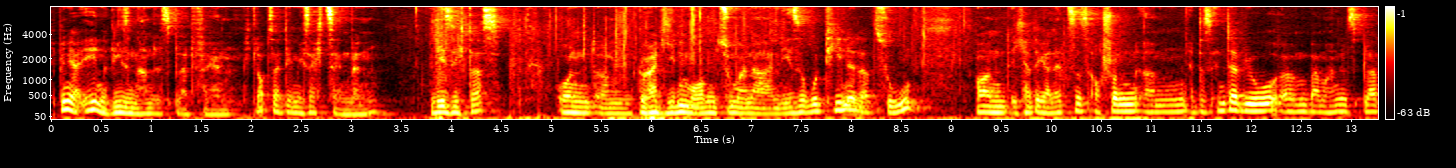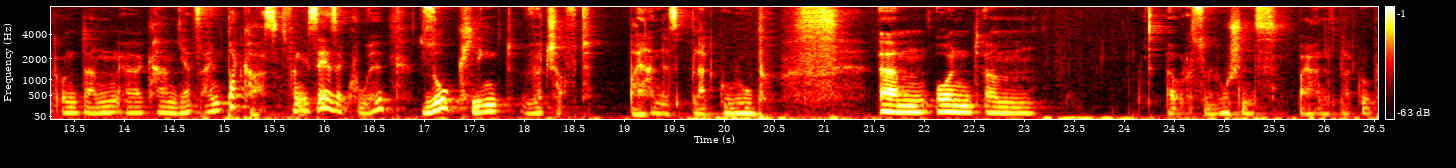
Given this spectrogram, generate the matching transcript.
Ich bin ja eh ein Riesenhandelsblatt-Fan. Ich glaube, seitdem ich 16 bin, lese ich das und ähm, gehört jeden Morgen zu meiner Leseroutine dazu. Und ich hatte ja letztens auch schon ähm, das Interview ähm, beim Handelsblatt und dann äh, kam jetzt ein Podcast. Das fand ich sehr, sehr cool. So klingt Wirtschaft bei Handelsblatt Group. Ähm, und ähm, äh, oder Solutions bei Handelsblatt Group.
